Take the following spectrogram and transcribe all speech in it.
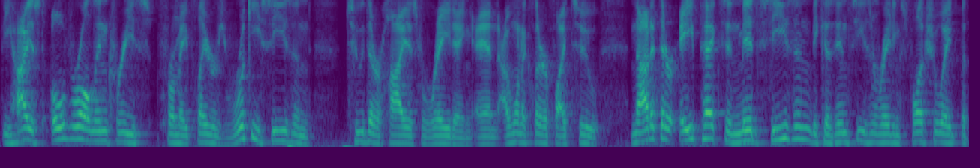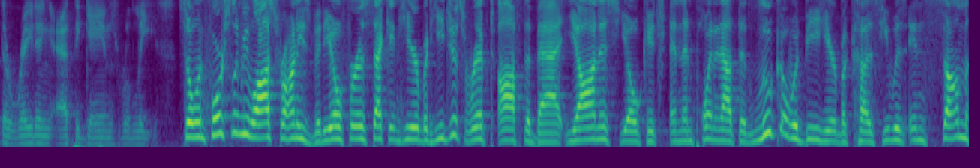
the highest overall increase from a player's rookie season to their highest rating. And I want to clarify too, not at their apex in mid-season because in-season ratings fluctuate, but their rating at the game's release. So, unfortunately, we lost Ronnie's video for a second here, but he just ripped off the bat Giannis, Jokic, and then pointed out that Luka would be here because he was in some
